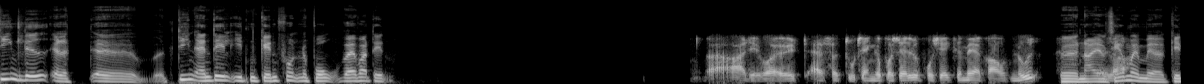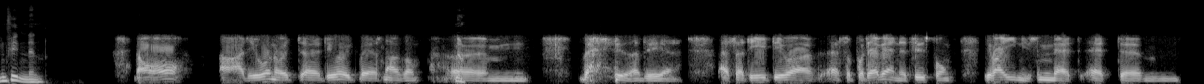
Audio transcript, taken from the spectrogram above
din led, eller øh, din andel i den genfundne bro, hvad var den? Ah, det var jo et, altså, du tænker på selve projektet med at grave den ud. Øh, nej, jeg Eller- tænker mig med at genfinde den. Nå, ah, det var noget, det var ikke, hvad jeg snakker om. Øhm, hvad hedder det? Altså, det, det var, altså på daværende tidspunkt, det var egentlig sådan, at, at øhm,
